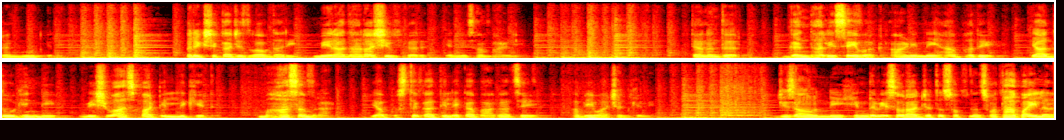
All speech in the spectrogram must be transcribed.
रंगवून गेले. परीक्षकाची जबाबदारी मीरा धाराशिवकर यांनी सांभाळली. त्यानंतर गंधाली सेवक आणि नेहा भदे या दोघींनी विश्वास पाटील लिखित महासम्राट या पुस्तकातील एका भागाचे अभिवाचन केले. जिजाऊंनी हिंदवी स्वराज्याचं स्वप्न स्वतः पाहिलं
